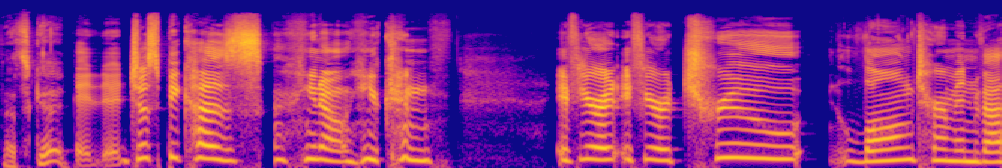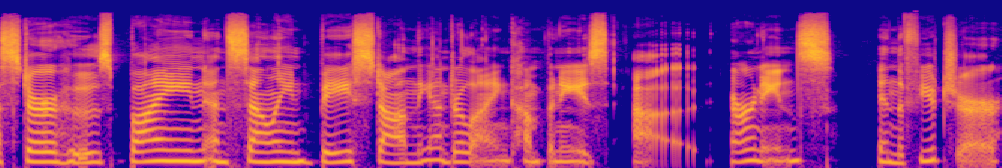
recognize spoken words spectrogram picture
that's good. it- it- just because you know you can if you're if you're a true long-term investor who's buying and selling based on the underlying company's uh, earnings in the future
